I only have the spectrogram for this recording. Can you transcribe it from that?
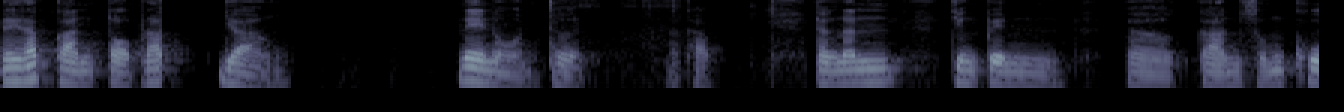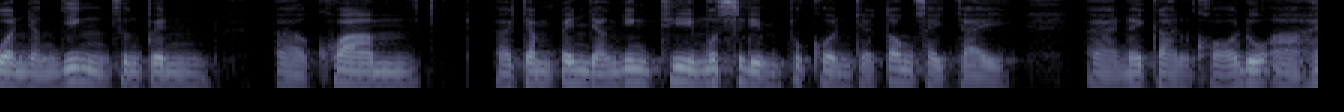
ได้รับการตอบรับอย่างแน่นอนเถิดนะครับ ดังนั้นจึงเป็นการสมควรอย่างยิ่ง ซึ่งเป็นความ จำเป็นอย่างยิ่งที่มุสลิมทุกคนจะต้องใส่ใจในการขอดูอาให้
